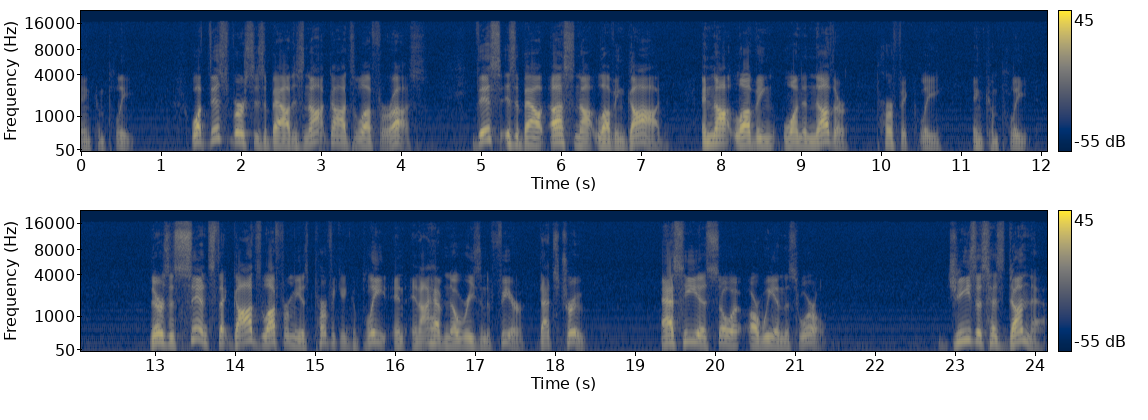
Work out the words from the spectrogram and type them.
and complete. What this verse is about is not God's love for us. This is about us not loving God and not loving one another perfectly and complete. There's a sense that God's love for me is perfect and complete, and, and I have no reason to fear. That's true. As He is, so are we in this world. Jesus has done that.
